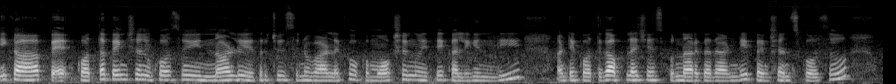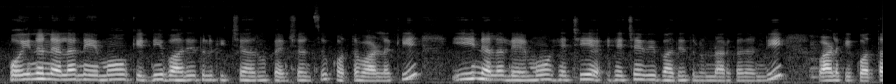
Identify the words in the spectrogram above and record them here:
ఇక పె కొత్త పెన్షన్ కోసం ఇన్నాళ్ళు ఎదురు చూసిన వాళ్ళకి ఒక మోక్షం అయితే కలిగింది. అంటే కొత్తగా అప్లై చేసుకున్నారు కదా అండి పెన్షన్స్ కోసం. పోయిన నెలనేమో కిడ్నీ బాధితులకు ఇచ్చారు పెన్షన్స్ కొత్త వాళ్ళకి. ఈ నెలనేమో హెచ్ఏ హెచ్ఐవి బాధితులు ఉన్నారు కదండి. వాళ్ళకి కొత్త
